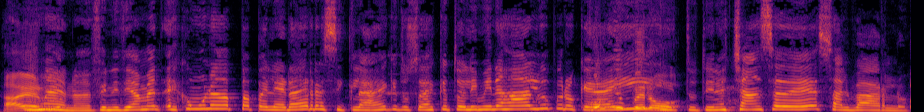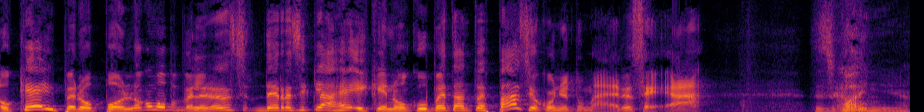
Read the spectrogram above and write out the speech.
A ver, Bueno, definitivamente es como una papelera de reciclaje que tú sabes que tú eliminas algo, pero queda Coño, ahí pero- y tú tienes chance de salvarlo. Ok, pero ponlo como papelera de reciclaje y que no ocupe tanto espacio, coño, tu madre sea. Coño.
